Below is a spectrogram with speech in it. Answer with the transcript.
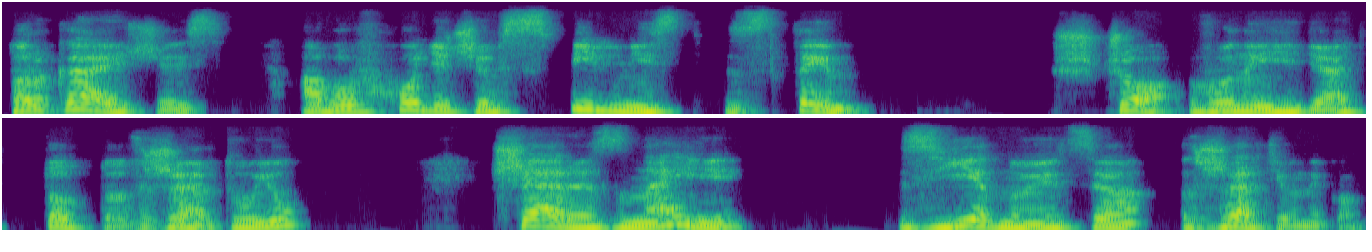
торкаючись або входячи в спільність з тим, що вони їдять, тобто з жертвою, через неї з'єднуються з жертівником.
